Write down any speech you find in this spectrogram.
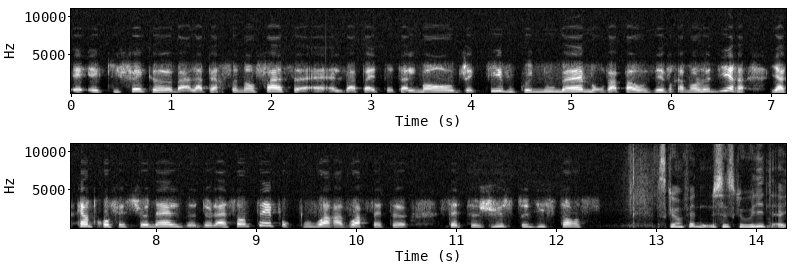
et, qui fait que bah, la personne en face, elle ne va pas être totalement objective ou que nous-mêmes, on ne va pas oser vraiment le dire. Il n'y a qu'un professionnel de, la santé pour pouvoir avoir cette juste distance. Parce qu'en fait, c'est ce que vous dites. Euh,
